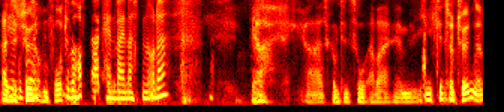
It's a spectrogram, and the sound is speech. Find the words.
Also ja, es ist schön auf dem Foto. Überhaupt gar kein Weihnachten, oder? Ja, Ja, es kommt hinzu. Aber ähm, ich, ich finde schon schön, ne?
